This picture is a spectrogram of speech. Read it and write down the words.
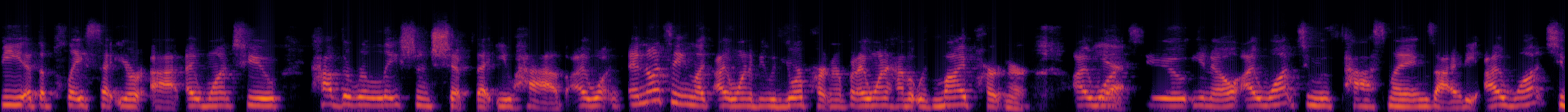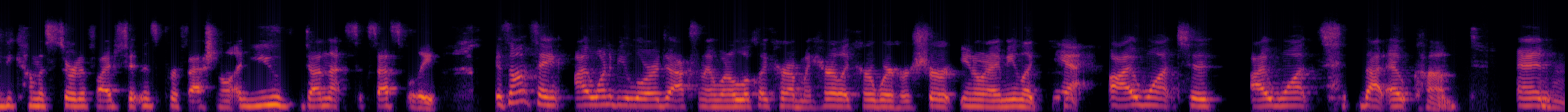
be at the place that you're at. I want to have the relationship that you have. I want, and not saying like I want to be with your partner, but I want to have it with my partner. I want to, you know, I want to move past my anxiety. I want to become a certified fitness professional, and you've done that successfully. It's not saying I want to be Laura Jackson. I want to look like her, have my hair like her, wear her shirt. You know what I mean? Like, yeah, I want to. I want that outcome. And mm-hmm.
